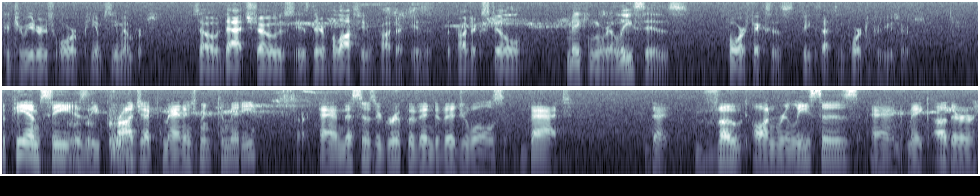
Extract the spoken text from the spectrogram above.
contributors or PMC members. So that shows is there velocity of the project? Is the project still making releases for fixes because that's important for users? The PMC is the Project Management Committee, and this is a group of individuals that that vote on releases and make other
